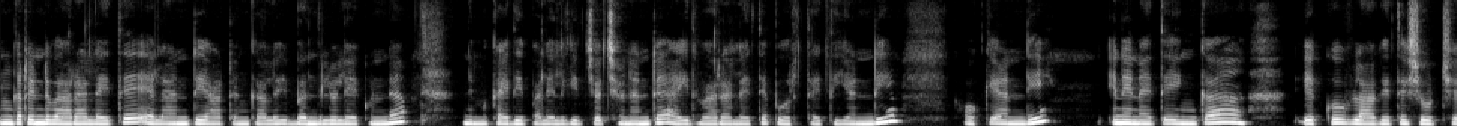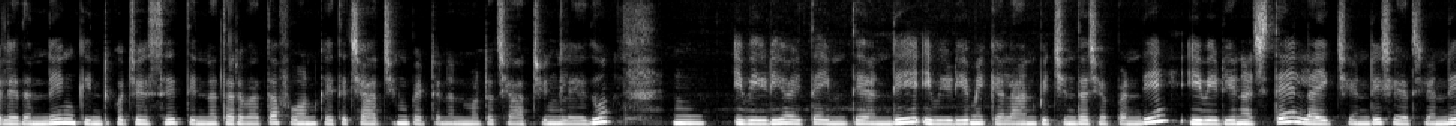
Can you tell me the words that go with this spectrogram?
ఇంకా రెండు వారాలు అయితే ఎలాంటి ఆటంకాలు ఇబ్బందులు లేకుండా నిమ్మకాయ దీపాలు వెలిగించి వచ్చానంటే ఐదు వారాలు అయితే పూర్తయితాయండి. ఓకే అండి. నేనైతే ఇంకా ఎక్కువ వ్లాగ్ అయితే షూట్ చేయలేదండి. ఇంక ఇంటికి వచ్చేసి తిన్న తర్వాత ఫోన్కి అయితే ఛార్జింగ్ పెట్టాను అనమాట ఛార్జింగ్ లేదు. ఈ వీడియో అయితే ఇంతే అండి. ఈ వీడియో మీకు ఎలా అనిపించిందో చెప్పండి. ఈ వీడియో నచ్చితే లైక్ చేయండి షేర్ చేయండి.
